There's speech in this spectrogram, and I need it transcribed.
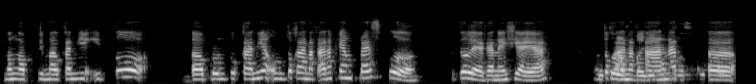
mengoptimalkannya itu uh, peruntukannya untuk anak-anak yang preschool, betul ya, Kanesha ya? Untuk anak-anak, uh,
